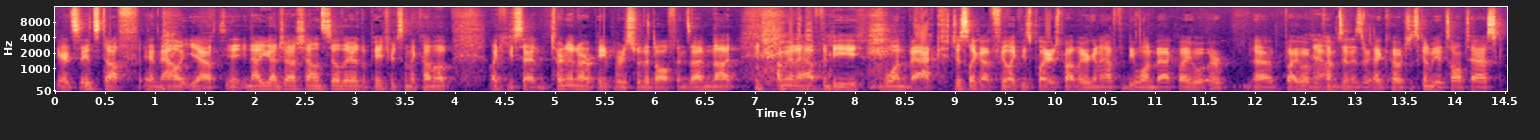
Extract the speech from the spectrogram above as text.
it's it's tough. And now, yeah, now you got Josh Allen still there. The Patriots in the come up, like you said, turn in our papers for the Dolphins. I'm not. I'm going to have to be one back, just like I feel like these players probably are going to have to be one back by who or uh, by whoever yeah. comes in as their head coach. It's going to be a tall task.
